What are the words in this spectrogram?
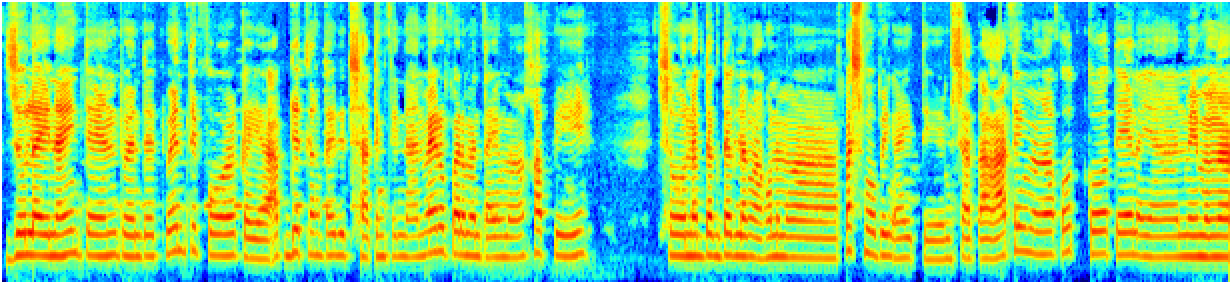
July 19, 2024. Kaya update lang tayo dito sa ating tindahan. Mayroon pa naman tayong mga kape. So, nagdagdag lang ako ng mga fast-moving items. At ang ating mga kot-koten, ayan, may mga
